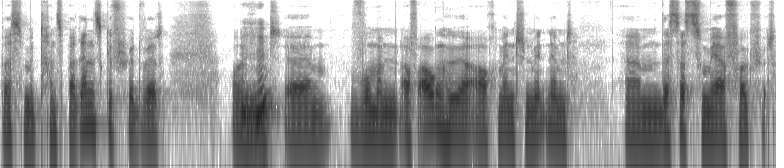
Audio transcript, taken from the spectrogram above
was mit Transparenz geführt wird und mhm. ähm, wo man auf Augenhöhe auch Menschen mitnimmt, ähm, dass das zu mehr Erfolg führt.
